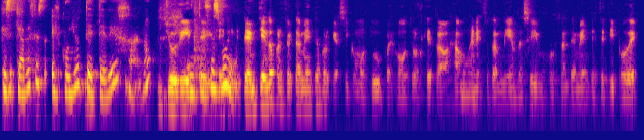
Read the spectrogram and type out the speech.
que, que, a veces el coyote te deja, ¿no? Judith, te, entiendo perfectamente porque así como tú, pues otros que trabajamos en esto también recibimos constantemente este tipo de,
